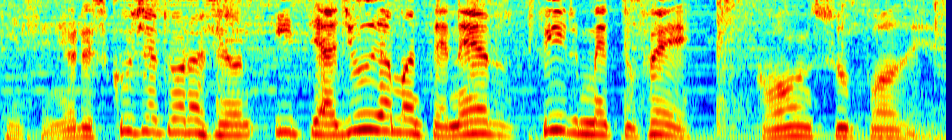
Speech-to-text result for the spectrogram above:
Que el Señor escuche tu oración y te ayude a mantener firme tu fe con su poder.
